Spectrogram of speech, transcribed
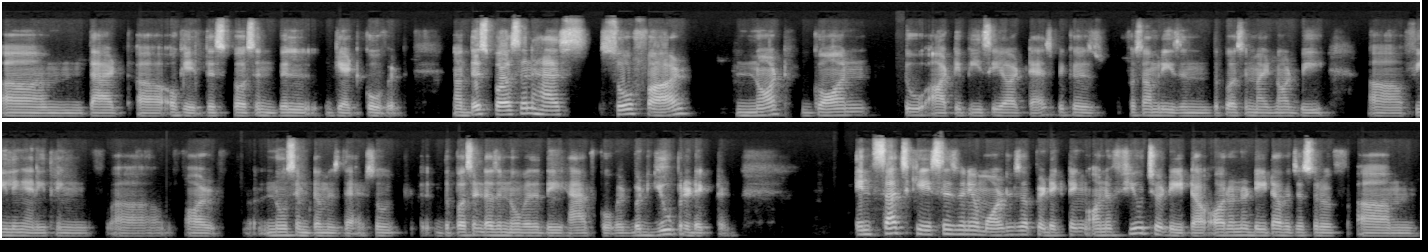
um, that uh, okay this person will get covid. Now this person has so far not gone to rt-pcr test because for some reason the person might not be uh, feeling anything uh, or no symptom is there. So the person doesn't know whether they have covid but you predicted in such cases when your models are predicting on a future data or on a data which is sort of um,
